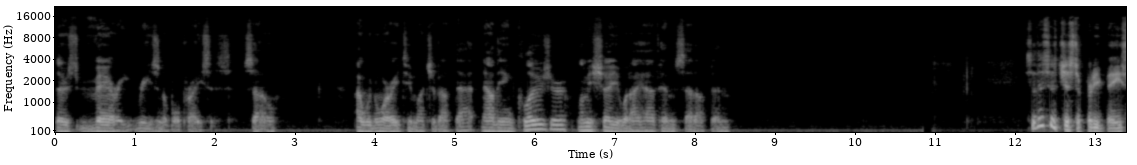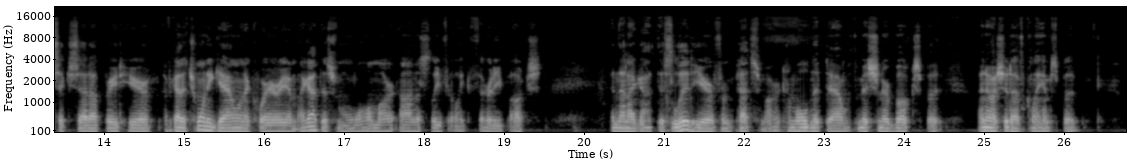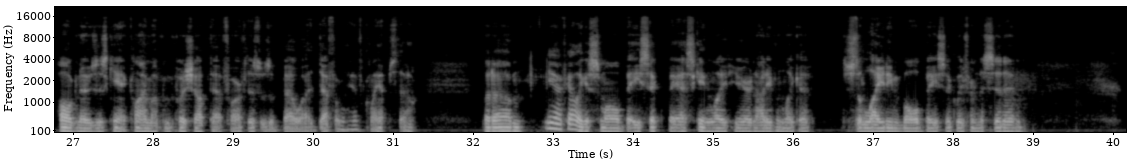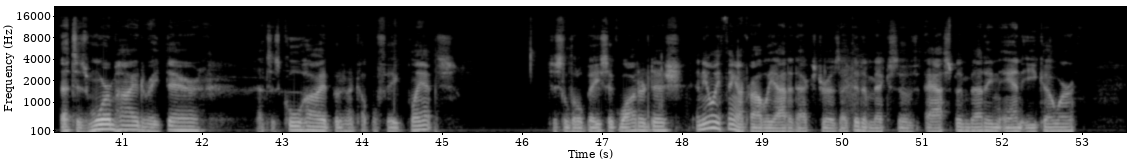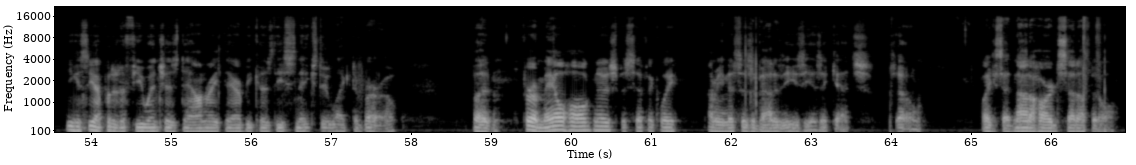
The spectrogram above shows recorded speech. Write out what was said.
there's very reasonable prices. So I wouldn't worry too much about that. Now, the enclosure, let me show you what I have him set up in. So this is just a pretty basic setup right here. I've got a 20 gallon aquarium. I got this from Walmart, honestly, for like 30 bucks. And then I got this lid here from PetSmart. I'm holding it down with Missioner books, but I know I should have clamps, but hog noses can't climb up and push up that far. If this was a boa, I'd definitely have clamps though. But um, yeah, I've got like a small basic basking light here, not even like a, just a lighting bulb basically from the sit-in. That's his warm hide right there. That's his cool hide. Put in a couple fake plants. Just a little basic water dish. And the only thing I probably added extra is I did a mix of aspen bedding and eco earth. You can see I put it a few inches down right there because these snakes do like to burrow. But for a male hog nose specifically, I mean, this is about as easy as it gets. So, like I said, not a hard setup at all.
